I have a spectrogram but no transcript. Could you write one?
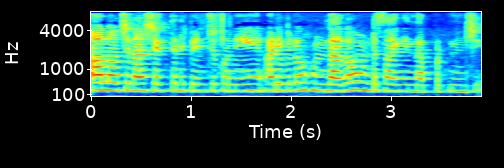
ఆలోచన శక్తిని పెంచుకుని అడవిలో హుందాగా ఉండసాగింది అప్పటి నుంచి.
